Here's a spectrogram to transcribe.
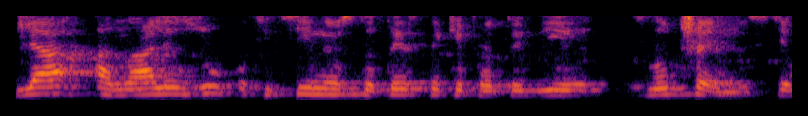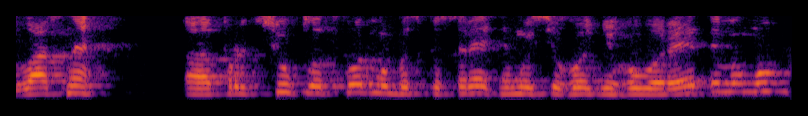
для аналізу офіційної статистики протидії злочинності. Власне, е, про цю платформу безпосередньо ми сьогодні говоритимемо.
